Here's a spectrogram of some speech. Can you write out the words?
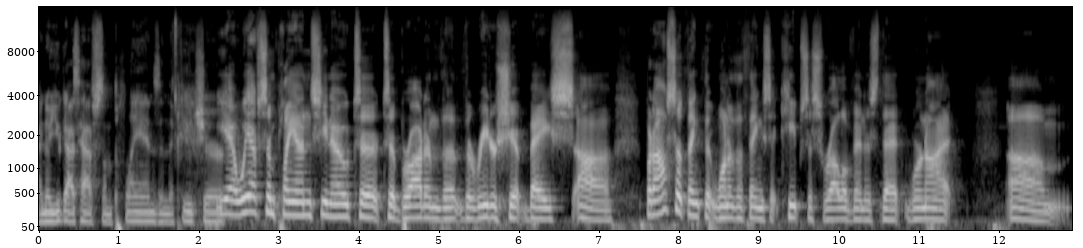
I know you guys have some plans in the future. Yeah, we have some plans, you know, to to broaden the the readership base. Uh, but I also think that one of the things that keeps us relevant is that we're not, um,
